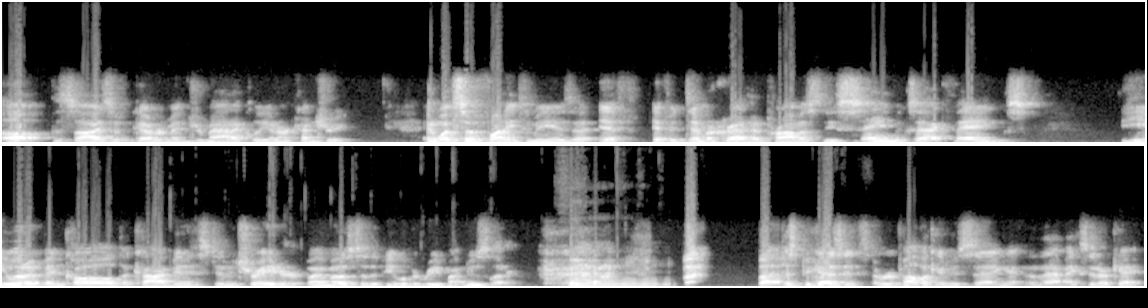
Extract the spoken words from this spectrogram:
up the size of government dramatically in our country. And what's so funny to me is that if, if a Democrat had promised these same exact things, he would have been called a communist and a traitor by most of the people who read my newsletter. but just because it's a Republican who's saying it, then that makes it okay.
